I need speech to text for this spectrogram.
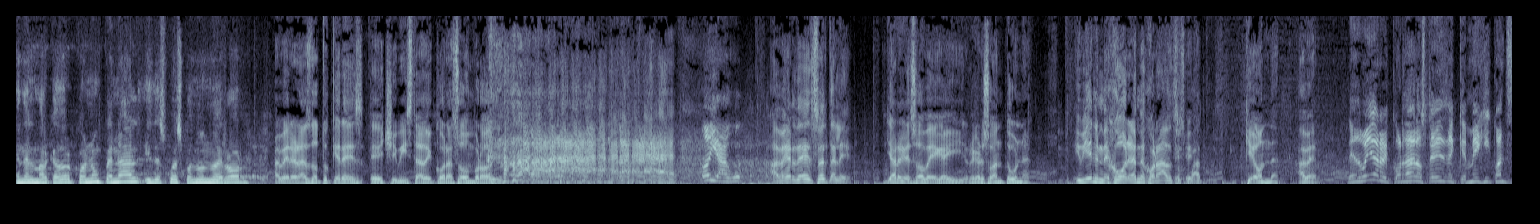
en el marcador con un penal y después con un error. A ver, Erasno, tú que eres eh, chivista de corazón, bro. A ver, de, suéltale. Ya regresó Vega y regresó Antuna. Y vienen mejor, han mejorado esos eh, cuatro. ¿Qué onda? A ver. Les voy a recordar a ustedes de que México antes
